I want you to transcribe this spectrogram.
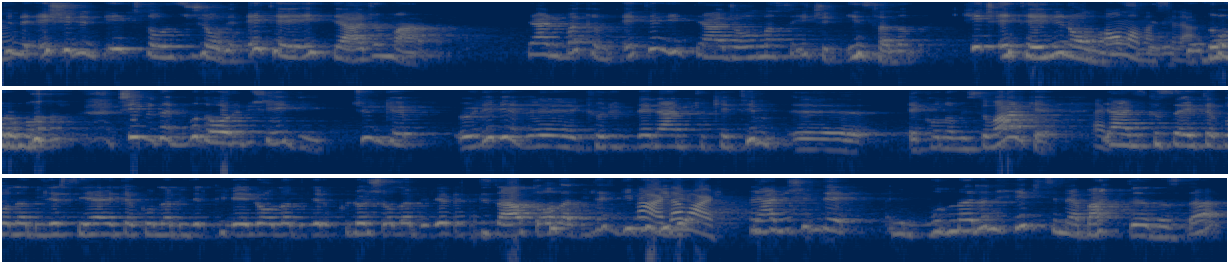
Şimdi eşinin ilk sorusu şu oluyor. Eteğe ihtiyacın var mı? Yani bakın eteğe ihtiyacı olması için insanın hiç eteğinin olmaması, Olmaması gerekiyor. lazım. Doğru mu? Şimdi tabii bu doğru bir şey değil. Çünkü öyle bir e, körüklenen tüketim e, ekonomisi var ki Evet. yani kısa etek olabilir, siyah etek olabilir, pileli olabilir, kloş olabilir, diz altı olabilir gibi Var gibi. var. Yani şimdi hani bunların hepsine baktığınızda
